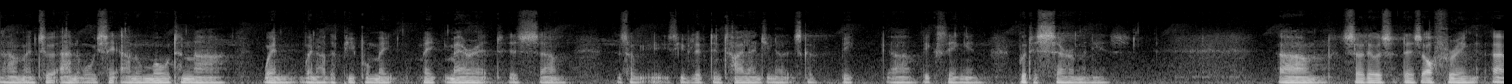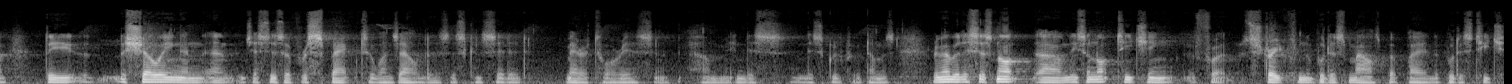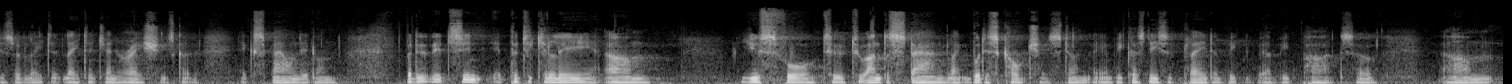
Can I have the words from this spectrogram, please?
um, and to an, we say anumodana when when other people make make merit is um, so if you've lived in Thailand you know it's a big uh, big thing in Buddhist ceremonies. Um, so there was there's offering um, the the showing and, and gestures of respect to one's elders is considered meritorious in, um, in this in this group of dhammas. Remember, this is not um, these are not teaching for, straight from the Buddha's mouth, but by the Buddhist teachers of later later generations, kind of expounded on. But it, it's in, it particularly um, useful to, to understand like Buddhist cultures, because these have played a big a big part. So. Um,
